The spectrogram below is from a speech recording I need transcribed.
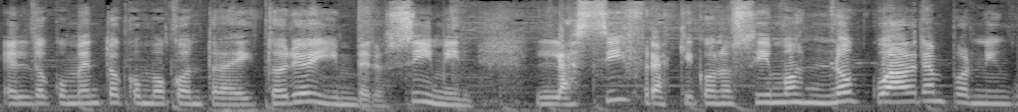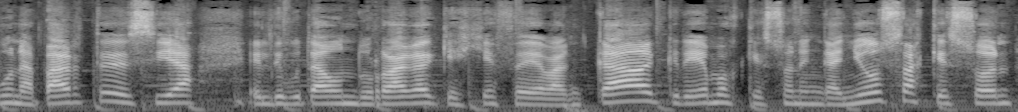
el documento como contradictorio e inverosímil. Las cifras que conocimos no cuadran por ninguna parte, decía el diputado Undurraga, que es jefe de bancada, creemos que son engañosas, que son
